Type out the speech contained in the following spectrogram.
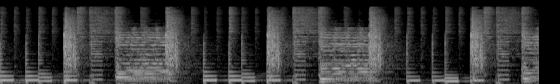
Thank you.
